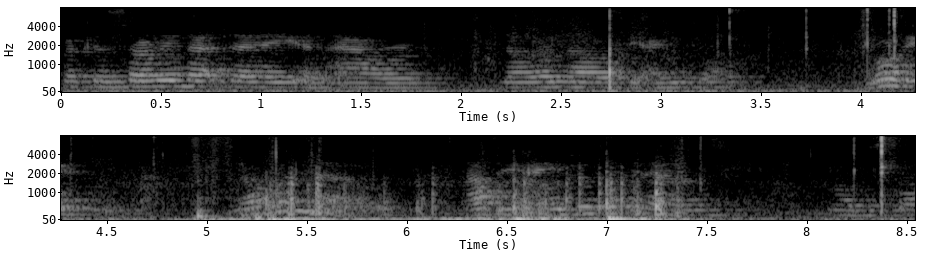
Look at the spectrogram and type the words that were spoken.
But concerning that day and hour, no one knows the angel, nor the, no one knows, not the angels of heaven, nor the Son,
